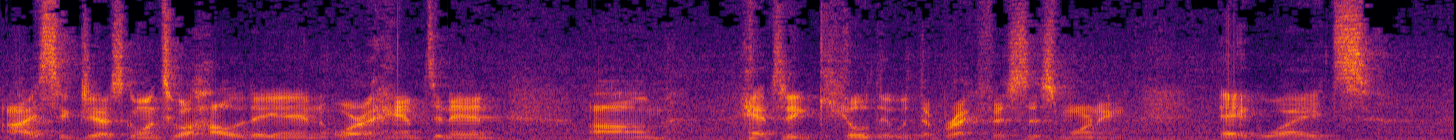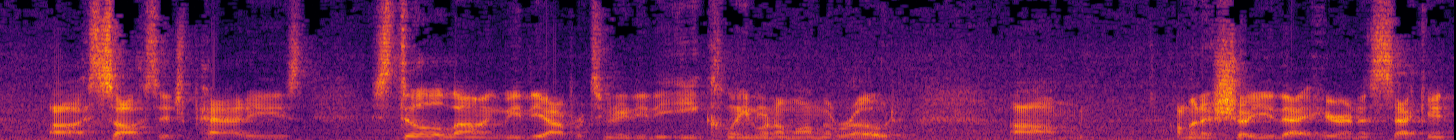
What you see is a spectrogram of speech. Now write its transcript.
I suggest going to a Holiday Inn or a Hampton Inn. Um, Hampton killed it with the breakfast this morning. Egg whites, uh, sausage patties, still allowing me the opportunity to eat clean when I'm on the road. Um, I'm gonna show you that here in a second.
